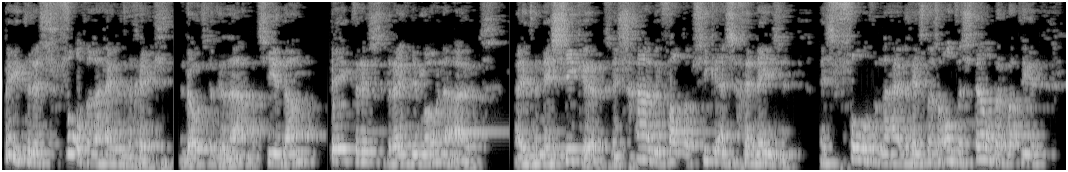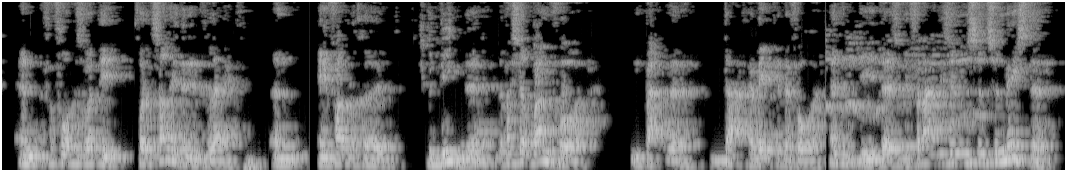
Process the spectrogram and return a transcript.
Petrus vol van de Heilige Geest. De hoofdstuk daarna, wat zie je dan? Petrus drijft demonen uit. Hij geneest zieken. Zijn schaduw valt op zieken en ze genezen. Hij is vol van de Heilige Geest. Dat is onvoorstelbaar wat hij... En vervolgens wordt hij voor het erin geleid. Een eenvoudige bediende, daar was je al bang voor. Een paar eh, dagen, weken daarvoor. Die, verlaat zijn, zijn, zijn meester.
